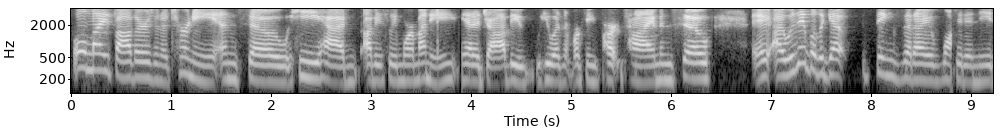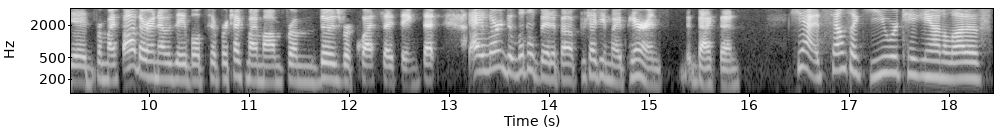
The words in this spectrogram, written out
Well, my father's an attorney, and so he had obviously more money. He had a job. He he wasn't working part time, and so I, I was able to get things that I wanted and needed from my father, and I was able to protect my mom from those requests. I think that I learned a little bit about protecting my parents back then. Yeah, it sounds like you were taking on a lot of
